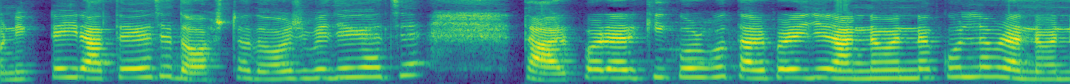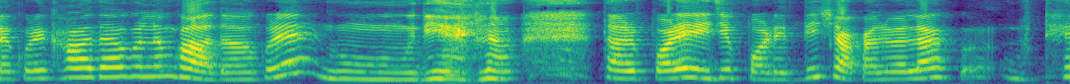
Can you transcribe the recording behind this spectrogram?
অনেকটাই রাত হয়ে গেছে, দশটা দশ বেজে গেছে। তারপর আর কি করব? তারপরে এই যে রান্নাবান্না করলাম, রান্নাবান্না করে খাওয়া দাওয়া করলাম খাওয়া দাওয়া করে ঘুম ঘুম দিয়ে দিলাম তারপরে এই যে পরের দিন সকালবেলা উঠে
